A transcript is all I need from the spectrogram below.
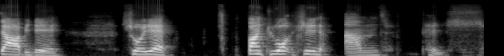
Derby Day. So yeah, thank you for watching and peace.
